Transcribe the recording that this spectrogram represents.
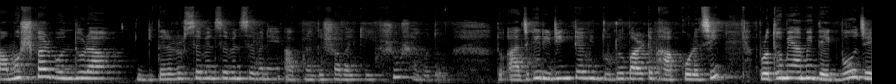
নমস্কার বন্ধুরা, গীতারা রুট সেভেন সেভেন সেভেনে আপনাদের সবাইকে সুস্বাগত। তো আজকে রিডিংটা আমি দুটো পার্টে ভাগ করেছি। প্রথমে আমি দেখব যে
